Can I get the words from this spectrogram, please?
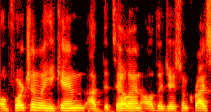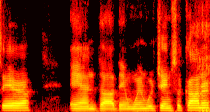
unfortunately, he came at the tail end of the Jason Kreis era and uh, then went with James O'Connor.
